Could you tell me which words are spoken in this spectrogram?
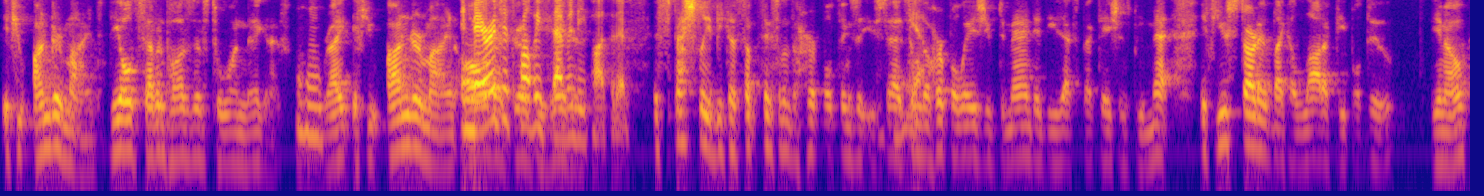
If you undermine the old seven positives to one negative, Mhm. right? If you undermine in all marriage it's probably behavior, 70 positives especially because something, some of the hurtful things that you said, some Yeah. of the hurtful ways you've demanded these expectations be met. If you started like a lot of people do, you know,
